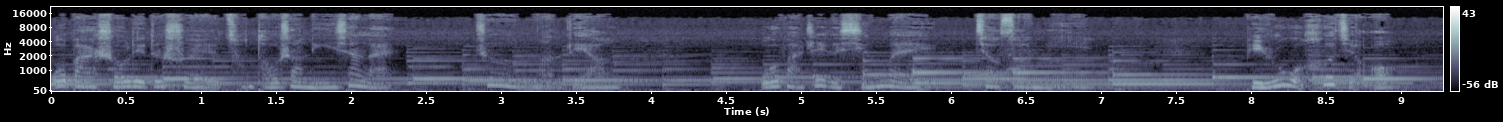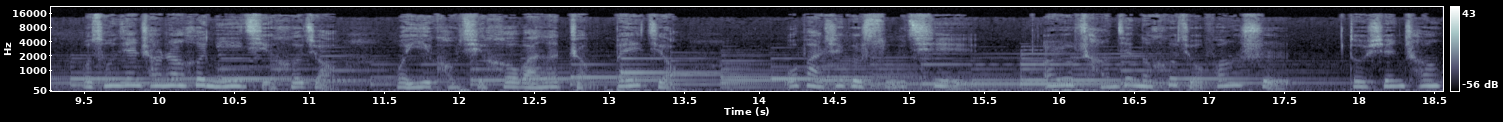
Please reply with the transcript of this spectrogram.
我把手里的水从头上淋下来，这么凉。我把这个行为叫做你。比如我喝酒，我从前常常和你一起喝酒，我一口气喝完了整杯酒。我把这个俗气而又常见的喝酒方式，都宣称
